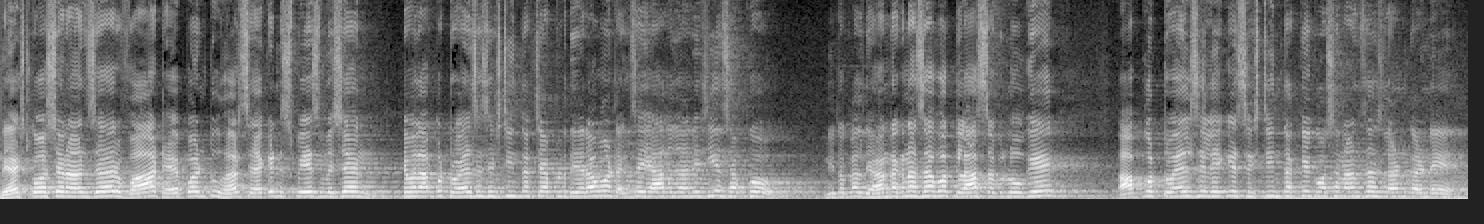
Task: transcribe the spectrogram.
next question answer what happen to her second space mission केवल आपको ट्वेल्थ से सिक्सटीन तक चैप्टर दे रहा हूँ और ढंग से याद हो जाने चाहिए सबको नहीं तो कल ध्यान रखना सब और क्लास सब लोग आपको ट्वेल्व से लेके सिक्सटीन तक के क्वेश्चन आंसर्स लर्न करने हैं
